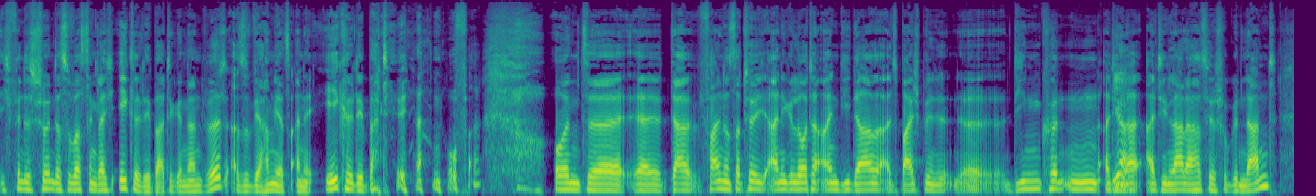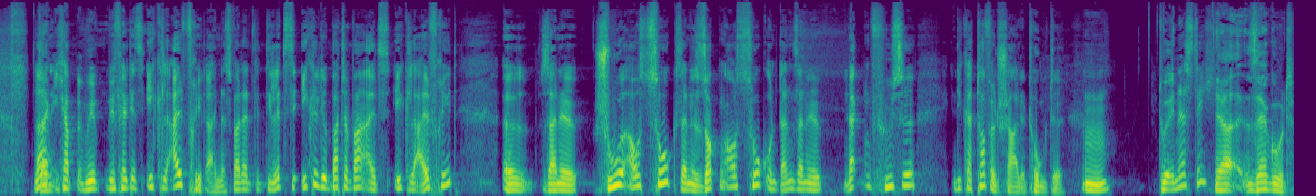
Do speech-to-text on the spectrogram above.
ich finde es schön, dass sowas dann gleich Ekeldebatte genannt wird. Also wir haben jetzt eine Ekeldebatte in Hannover und äh, äh, da fallen uns natürlich einige Leute ein, die da als Beispiel äh, dienen könnten. Altin, Ja. Altin Lala hast du ja schon genannt. Nein, Da- ich habe mir, mir fällt jetzt Ekel Alfred ein. Das war der, die letzte Ekeldebatte war, als Ekel Alfred äh, seine Schuhe auszog, seine Socken auszog und dann seine nackten Füße in die Kartoffelschale tunkte. Du erinnerst dich? Ja, sehr gut.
